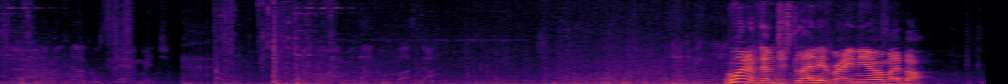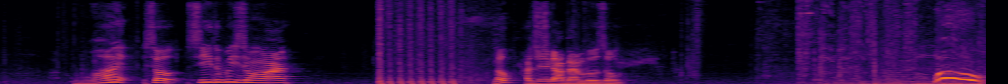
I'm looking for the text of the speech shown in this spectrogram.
Serving him a knuckle sandwich. Miami knuckle buster. An enemy landed. One of them just landed right near my butt. What? So, see the reason why? Nope, I just got bamboozled. Woo!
